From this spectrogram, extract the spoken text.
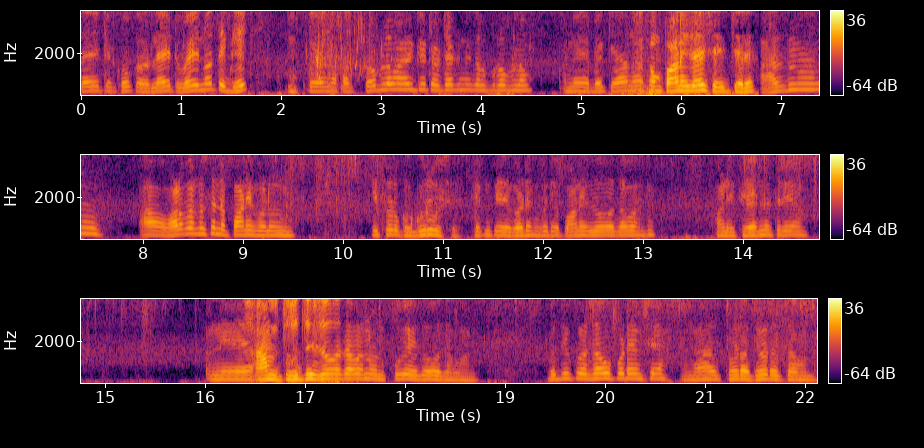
લાઇટ કોકર લાઇટ વહી નહોતી ગઈ. એમાં કાંઈક પ્રોબ્લેમ આવી ગયો તો ટેકનિકલ પ્રોબ્લેમ અને બાકી આના કામ પાણી જાય છે અત્યારે. આજનું આ વાળવાનું છે ને પાણી વાળવાનું, એ થોડુંક અઘરું છે. કેમ કે ઘડે ઘડે પાણી જોવા જવાનું, પાણી થઈ નથી એમ. અને આમ ધોધ જોવા જવાનું અને કુએ જોવા જવાનું. બધી કોઈ જવું પડે એમ છે. અને આ થોડા જ જવાનું.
